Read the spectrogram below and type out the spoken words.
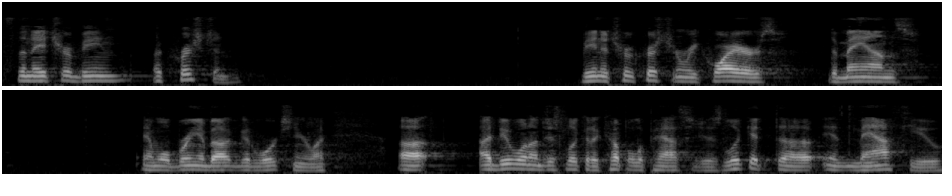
It's the nature of being a Christian. Being a true Christian requires, demands, and will bring about good works in your life. Uh, I do want to just look at a couple of passages. Look at uh, in Matthew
